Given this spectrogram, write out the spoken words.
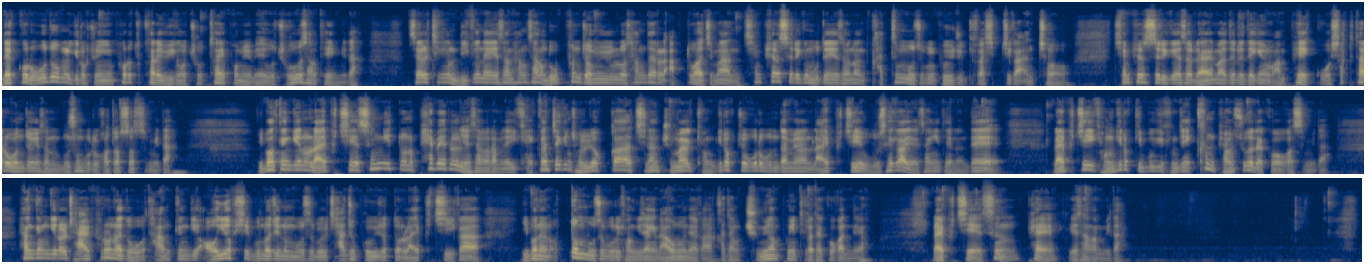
4골 5도움을 기록 중인 포르투갈의 윙어 조타의 폼이 매우 좋은 상태입니다. 셀틱은 리그 내에선 항상 높은 점유율로 상대를 압도하지만 챔피언스리그 무대에서는 같은 모습을 보여주기가 쉽지가 않죠. 챔피언스리그에서 레알 마드리드에게는 완패했고 샥타르 원정에서는 무승부를 거뒀었습니다. 이번 경기는 라이프치의 승리 또는 패배를 예상을 합니다. 이 객관적인 전력과 지난 주말 경기력적으로 본다면 라이프치의 우세가 예상이 되는데 라이프치 경기력 기복이 굉장히 큰 변수가 될 것 같습니다. 한 경기를 잘 풀어내도 다음 경기 어이없이 무너지는 모습을 자주 보여줬던 라이프치가 이번엔 어떤 모습으로 경기장에 나오느냐가 가장 중요한 포인트가 될 것 같네요. 라이프치의 승, 패 예상합니다.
